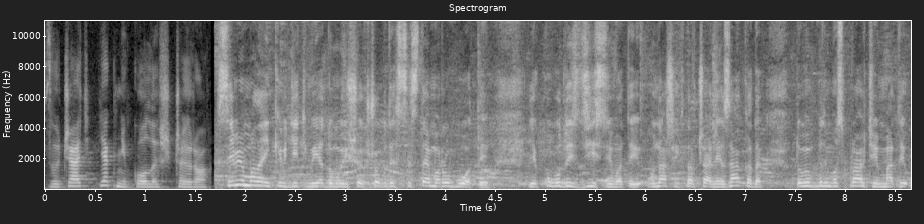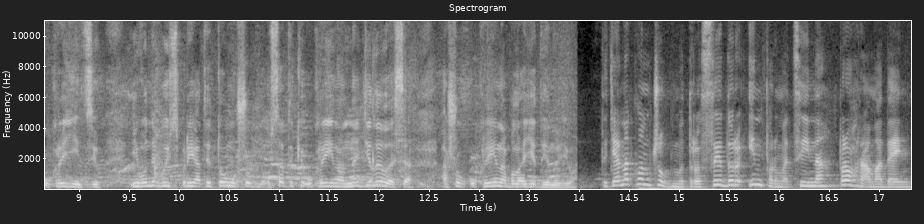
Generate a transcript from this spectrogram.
звучать як ніколи щиро. З маленькими дітьми, я думаю, що якщо буде система роботи, яку будуть здійснювати у наших навчальних закладах, то ми будемо справді мати українців. І вони будуть сприяти тому, щоб все-таки Україна не ділилася, а щоб Україна була єдиною. Тетяна Кланчук, Дмитро Сидор. Інформаційна програма День.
